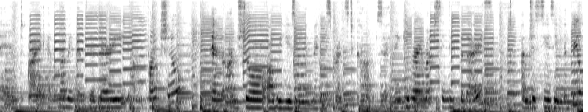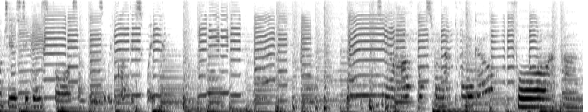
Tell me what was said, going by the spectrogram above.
and I am loving them. They're very um, functional, and I'm sure I'll be using them many spreads to come. So thank you very much, Cindy, for those. Just using the Build You stickers for some things that we've got this week. Using a half box from that Planner Girl for um,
